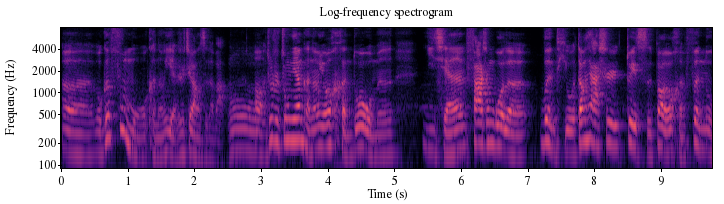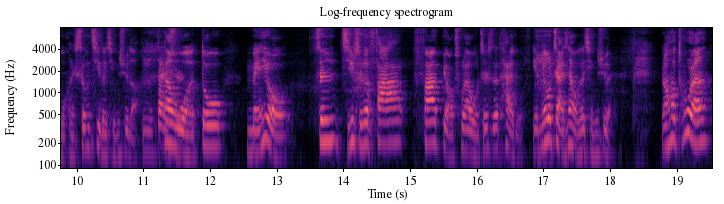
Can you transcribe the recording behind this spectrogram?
呃，我跟父母可能也是这样子的吧。哦哦，就是中间可能有很多我们以前发生过的问题，我当下是对此抱有很愤怒、很生气的情绪的，嗯，但但我都没有真及时的发发表出来我真实的态度，也没有展现我的情绪，然后突然。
